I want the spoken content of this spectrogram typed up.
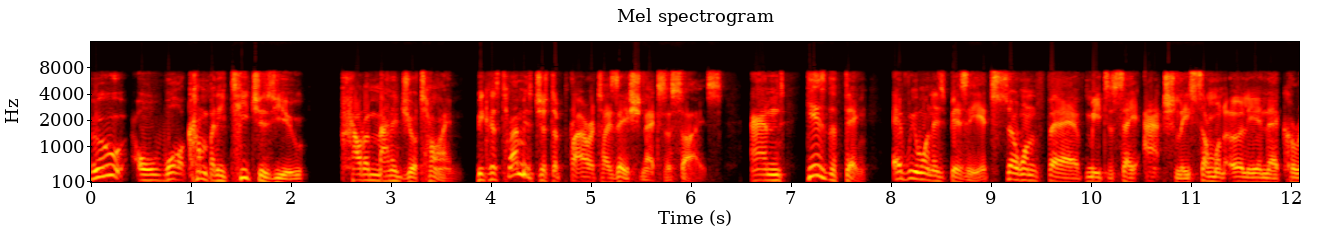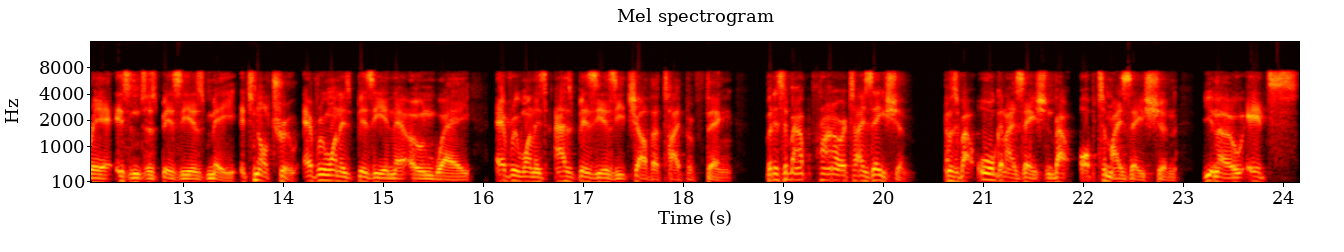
Who or what company teaches you how to manage your time? Because time is just a prioritization exercise. And here's the thing everyone is busy. It's so unfair of me to say, actually, someone early in their career isn't as busy as me. It's not true. Everyone is busy in their own way. Everyone is as busy as each other, type of thing. But it's about prioritization. It's about organization, about optimization. You know, it's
